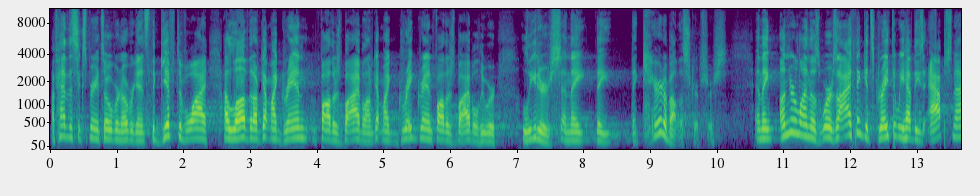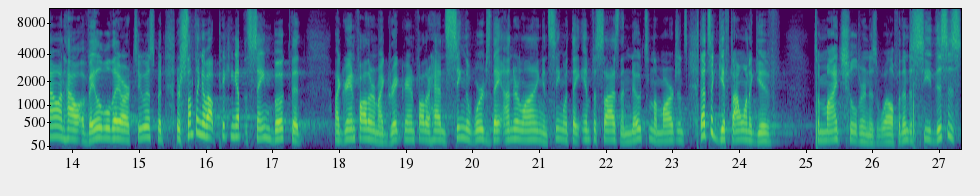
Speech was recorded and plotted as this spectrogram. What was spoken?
I've had this experience over and over again. It's the gift of why I love that I've got my grandfather's Bible. I've got my great grandfather's Bible who were leaders and they, they, they cared about the scriptures and they underline those words. I think it's great that we have these apps now and how available they are to us, but there's something about picking up the same book that my grandfather and my great grandfather had and seeing the words they underline and seeing what they emphasize, the notes on the margins. That's a gift I want to give to my children as well, for them to see this is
